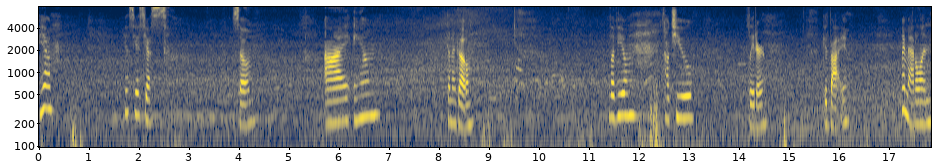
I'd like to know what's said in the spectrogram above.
yeah. Yes, yes, yes. So, I am gonna go. Love you. Talk to you later. Goodbye. My Madeline.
